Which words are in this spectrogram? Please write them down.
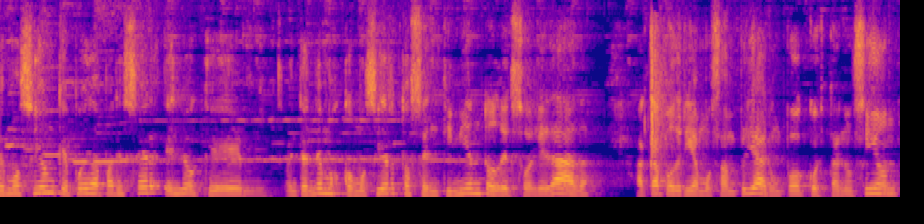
emoción que puede aparecer es lo que entendemos como cierto sentimiento de soledad, Acá podríamos ampliar un poco esta noción,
